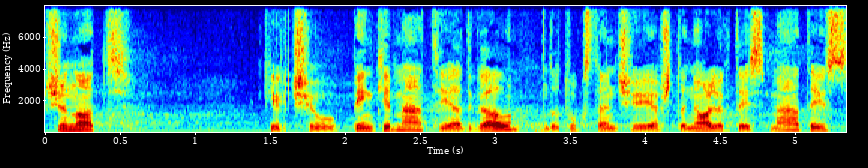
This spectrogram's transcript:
Žinot, kiek čia jau penki metai atgal, 2018 metais,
